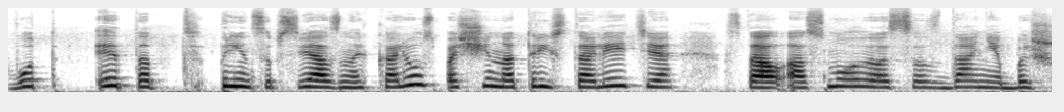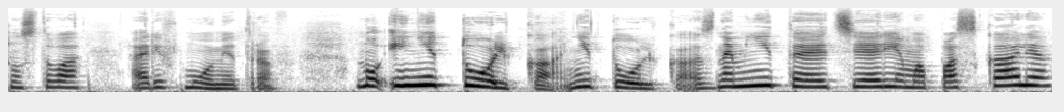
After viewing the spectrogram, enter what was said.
Вот этот принцип связанных колес почти на три столетия стал основой создания большинства арифмометров. Но и не только, не только. Знаменитая теорема Паскаля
